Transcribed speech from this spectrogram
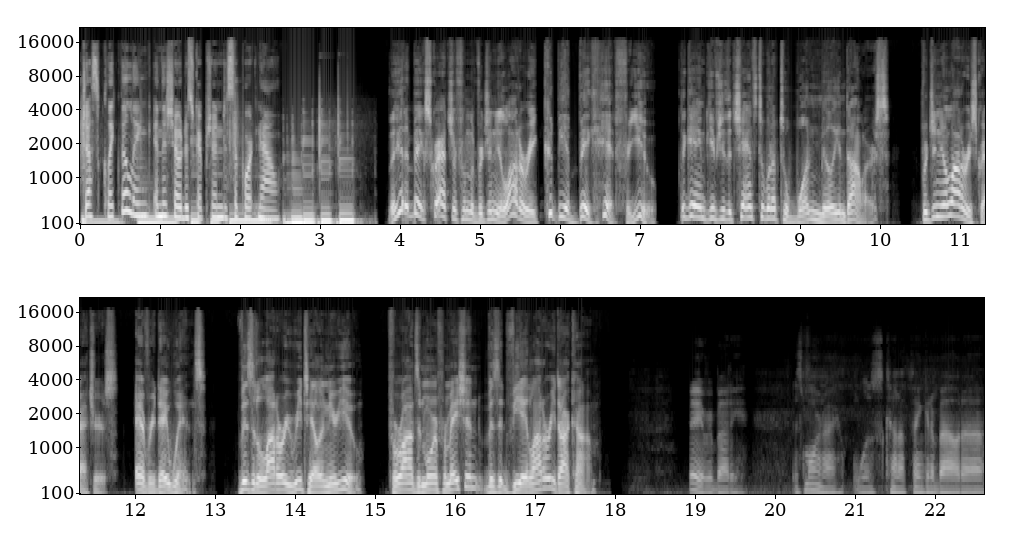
Just click the link in the show description to support now. The Hit a Big Scratcher from the Virginia Lottery could be a big hit for you. The game gives you the chance to win up to $1 million. Virginia Lottery Scratchers. Everyday wins. Visit a lottery retailer near you. For odds and more information, visit VALottery.com. Hey everybody. This morning I was kind of thinking about, uh,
